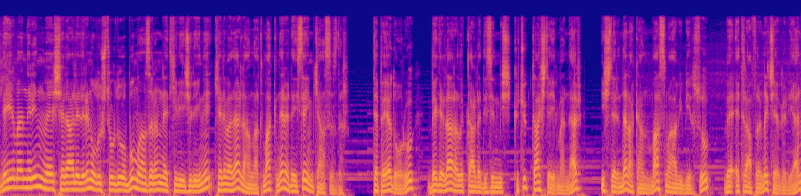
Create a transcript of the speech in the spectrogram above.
Değirmenlerin ve şelalelerin oluşturduğu bu manzaranın etkileyiciliğini kelimelerle anlatmak neredeyse imkansızdır. Tepeye doğru belirli aralıklarda dizilmiş küçük taş değirmenler, içlerinden akan masmavi bir su ve etraflarını çevreleyen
